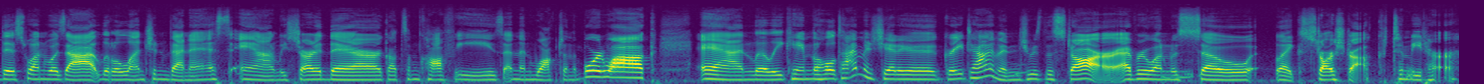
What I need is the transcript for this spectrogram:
this one was at Little Lunch in Venice, and we started there, got some coffees, and then walked on the boardwalk. And Lily came the whole time, and she had a great time, and she was the star. Everyone was so like starstruck to meet her.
